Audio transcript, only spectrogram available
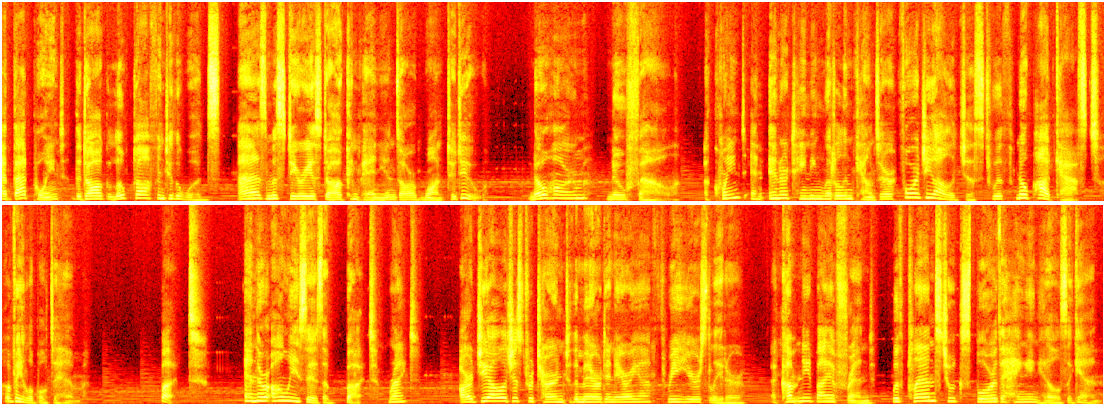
At that point, the dog loped off into the woods, as mysterious dog companions are wont to do. No harm, no foul a quaint and entertaining little encounter for a geologist with no podcasts available to him. But, and there always is a but, right? Our geologist returned to the Meriden area three years later, accompanied by a friend with plans to explore the Hanging Hills again.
